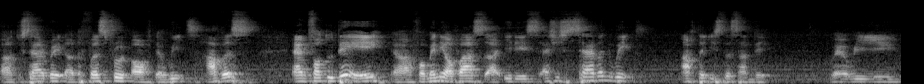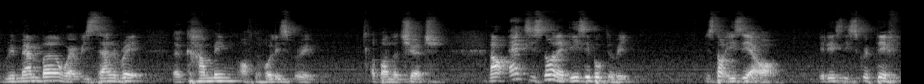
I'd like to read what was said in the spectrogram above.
uh, to celebrate uh, the first fruit of the wheat harvest. And for today, uh, for many of us, uh, it is actually seven weeks after Easter Sunday, where we remember, where we celebrate the coming of the Holy Spirit upon the church. Now, Acts is not an easy book to read. It's not easy at all. It is descriptive.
